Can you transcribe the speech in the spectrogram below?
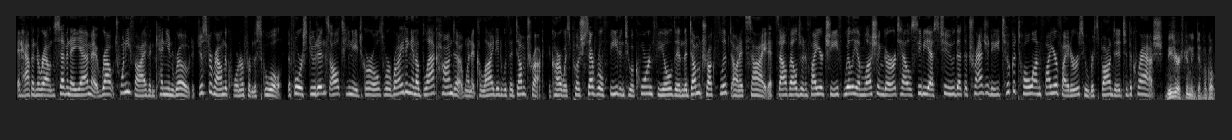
It happened around 7 a.m. at Route 25 and Kenyon Road, just around the corner from the school. The four students, all teenage girls, were riding in a black Honda when it collided with a dump truck. The car was pushed several feet into a cornfield and the dump truck flipped on its side. South Elgin Fire Chief William Lushinger tells CBS 2 that the tragedy took a toll on firefighters who responded to the crash. These are extremely difficult.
